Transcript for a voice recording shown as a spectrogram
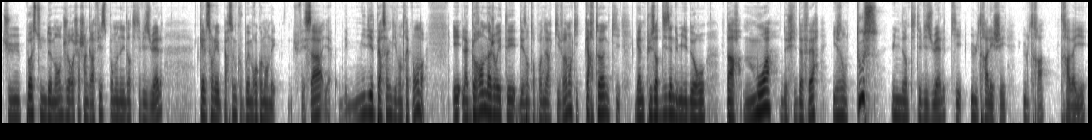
tu postes une demande, je recherche un graphiste pour mon identité visuelle. Quelles sont les personnes que vous pouvez me recommander? Tu fais ça, il y a des milliers de personnes qui vont te répondre. Et la grande majorité des entrepreneurs qui vraiment qui cartonnent, qui gagnent plusieurs dizaines de milliers d'euros par mois de chiffre d'affaires, ils ont tous une identité visuelle qui est ultra léchée, ultra travaillée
